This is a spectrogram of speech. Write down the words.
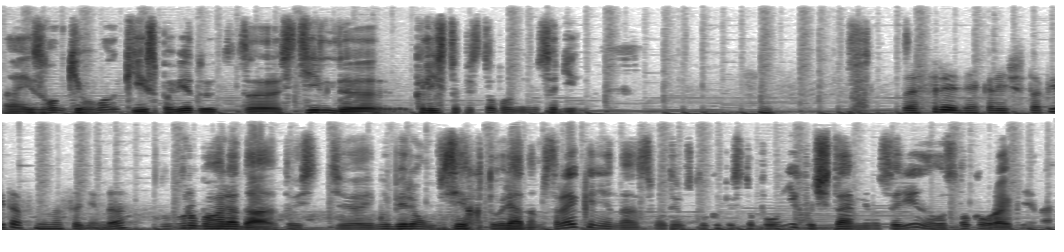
э, из гонки в гонке исповедует э, стиль э, количества пидстопов минус один. То есть среднее количество питов минус один, да? Ну, грубо говоря, да. То есть э, мы берем всех, кто рядом с Райконина, смотрим, сколько пистопов у них, вычитаем минус один, и вот столько у Райконина.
